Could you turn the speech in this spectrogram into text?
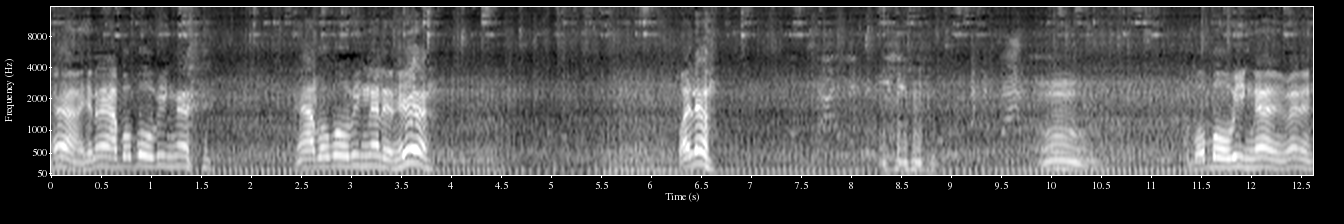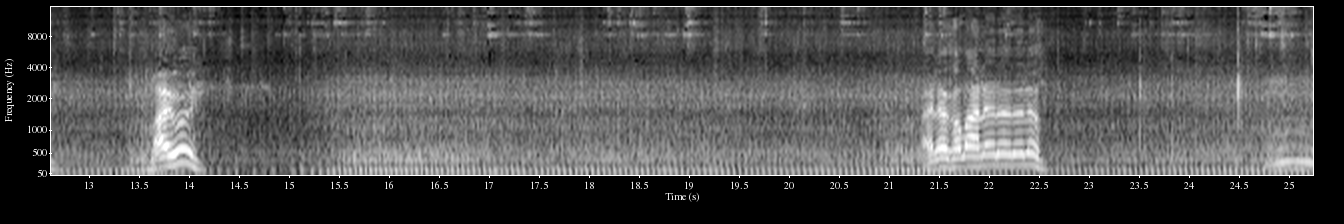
เออเห็นไหมอาโบโบวิ่งนะอาโบโบวิ่งแล้วเลยเฮ้ยไปเร็วอืมอาโบโบวิ่งนะเห็นไหมเนี่ยไปเฮ้ย ไปแล้วเข้าบ้านเร็วเร็วเร็วเร็วอืม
